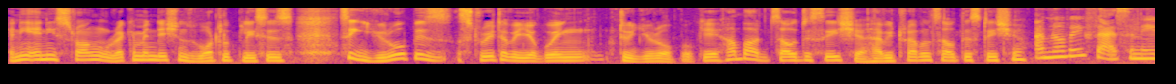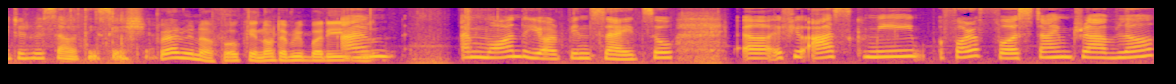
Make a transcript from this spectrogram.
Any any strong recommendations? What are places? See, Europe is straight away. You're going to Europe, okay? How about Southeast Asia? Have you traveled Southeast Asia? I'm not very fascinated with Southeast Asia. Fair enough. Okay, not everybody. I'm I'm more on the European side. So, uh, if you ask me, for a first-time traveler,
